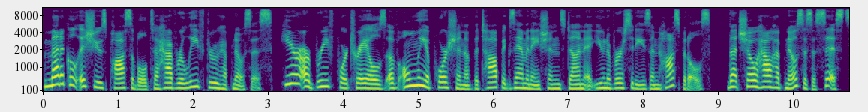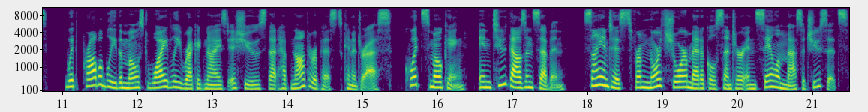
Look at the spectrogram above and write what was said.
Medical issues possible to have relief through hypnosis. Here are brief portrayals of only a portion of the top examinations done at universities and hospitals that show how hypnosis assists with probably the most widely recognized issues that hypnotherapists can address. Quit smoking. In 2007, scientists from North Shore Medical Center in Salem, Massachusetts,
